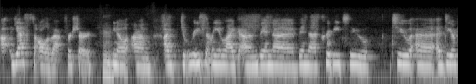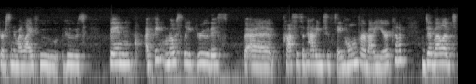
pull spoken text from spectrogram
uh, yes to all of that for sure. Hmm. You know, um, I've recently like um, been uh, been uh, privy to to uh, a dear person in my life who who's been I think mostly through this uh, process of having to stay home for about a year, kind of developed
